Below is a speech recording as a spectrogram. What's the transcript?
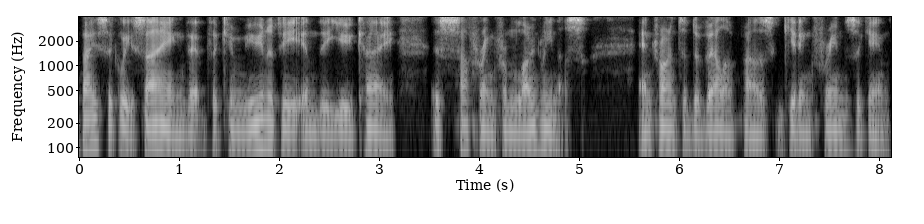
basically saying that the community in the UK is suffering from loneliness and trying to develop us getting friends again.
